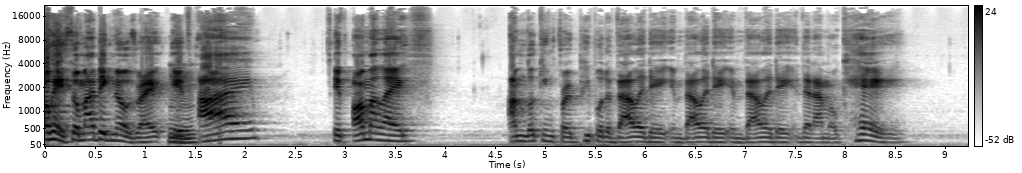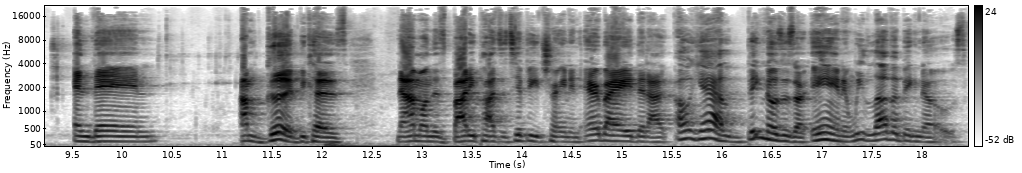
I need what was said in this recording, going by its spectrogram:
Okay, so my big nose, right? If mm-hmm. I if all my life I'm looking for people to validate and validate and validate that I'm okay and then I'm good because now I'm on this body positivity train and everybody that I oh yeah, big noses are in and we love a big nose.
